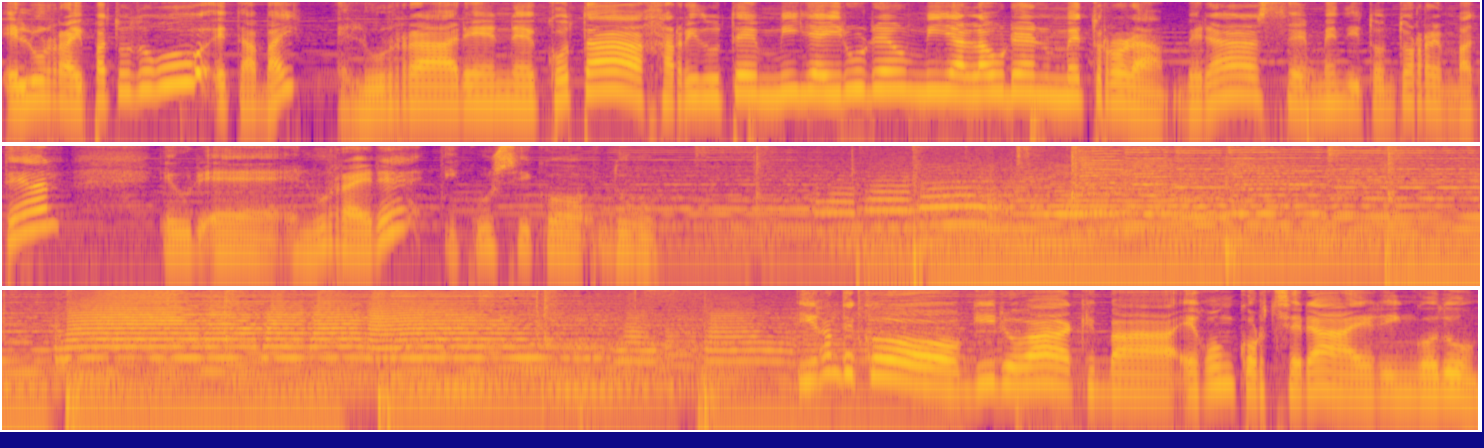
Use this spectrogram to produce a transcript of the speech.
Elurra aipatu dugu, eta bai, elurraren kota jarri dute mila irureun, mila lauren metrora. Beraz, eh, mendi tontorren batean, eur, eh, elurra ere ikusiko dugu. Igandeko giroak ba, egonkortzera egingo du.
